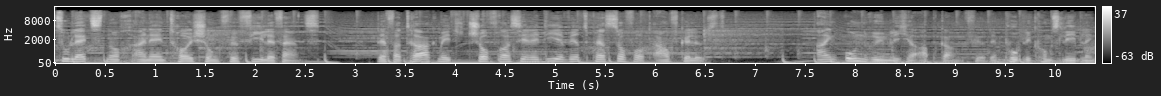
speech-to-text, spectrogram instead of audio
Zuletzt noch eine Enttäuschung für viele Fans. Der Vertrag mit Jofra Siridir wird per sofort aufgelöst. Ein unrühmlicher Abgang für den Publikumsliebling.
